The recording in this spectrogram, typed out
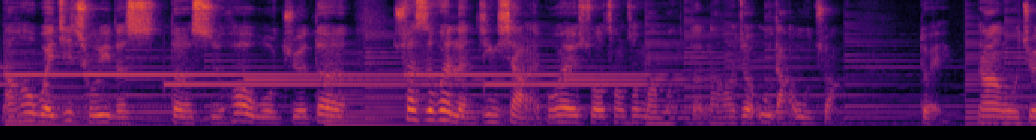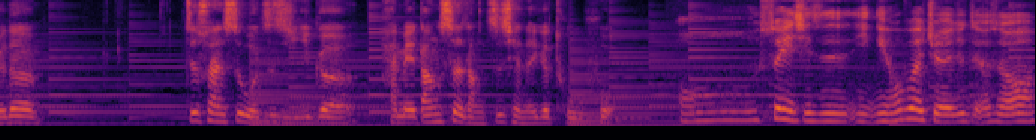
然后危机处理的时的时候，我觉得算是会冷静下来，不会说匆匆忙忙的，然后就误打误撞。对，那我觉得这算是我自己一个还没当社长之前的一个突破。哦，所以其实你你会不会觉得，就有时候？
